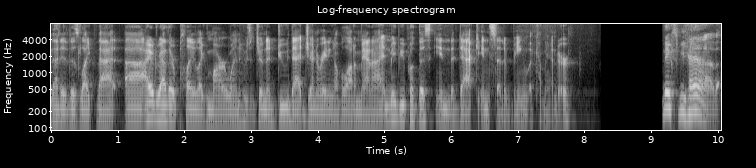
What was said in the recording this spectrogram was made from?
that it is like that. Uh, I would rather play like Marwyn, who's going to do that generating of a lot of mana, and maybe put this in the deck instead of being the commander. Next we have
